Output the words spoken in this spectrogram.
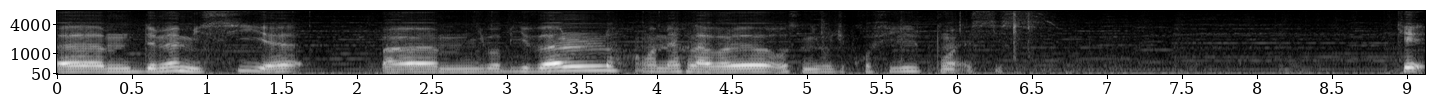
euh, de même ici euh, niveau bevel on va mettre la valeur au niveau du profil 0.6 ok.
